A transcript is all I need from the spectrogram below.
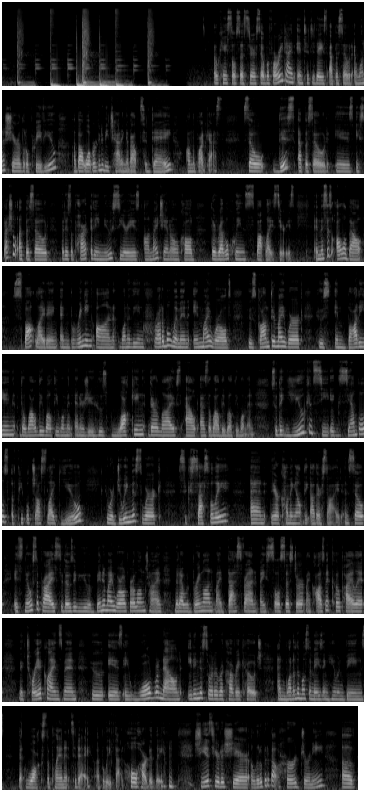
Okay, Soul Sister. So before we dive into today's episode, I want to share a little preview about what we're going to be chatting about today on the podcast. So, this episode is a special episode that is a part of a new series on my channel called the Rebel Queen Spotlight Series. And this is all about spotlighting and bringing on one of the incredible women in my world who's gone through my work, who's embodying the wildly wealthy woman energy, who's walking their lives out as the wildly wealthy woman, so that you can see examples of people just like you who are doing this work successfully and they are coming out the other side. And so it's no surprise to those of you who have been in my world for a long time that I would bring on my best friend, my soul sister, my cosmic co pilot, Victoria Kleinsman, who is a world renowned eating disorder recovery coach and one of the most amazing human beings that walks the planet today. I believe that wholeheartedly. she is here to share a little bit about her journey of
